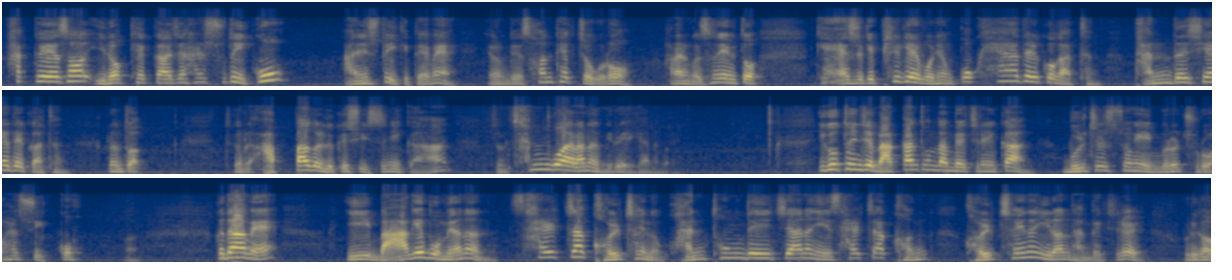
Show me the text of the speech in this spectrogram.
학교에서 이렇게까지 할 수도 있고 아닐 수도 있기 때문에 여러분들이 선택적으로 하라는 거예요. 선생님이 또 계속 이렇게 필기를 보면 꼭 해야 될 것 같은, 반드시 해야 될 것 같은 그런 또 그런 압박을 느낄 수 있으니까 좀 참고하라는 의미로 얘기하는 거예요. 이것도 이제 막간통 단백질이니까 물질 수송의 임무를 주로 할 수 있고 그 다음에 이 막에 보면은 살짝 걸쳐 있는 관통되어 있지 않은 이 살짝 건, 걸쳐 있는 이런 단백질을 우리가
